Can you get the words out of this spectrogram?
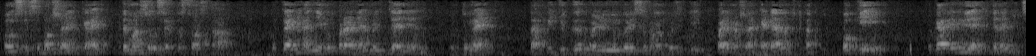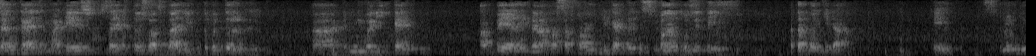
Bahawa sesebuah syarikat termasuk sektor swasta bukan hanya berperanan menjana keuntungan tapi juga perlu memberi sumbangan positif kepada masyarakat dalam sekitar. Okey, perkara ini lah kita nak bincangkan sama ada sektor swasta ni betul-betul ke uh, dia memberikan apa yang dalam ni dikata sumbangan positif ataupun tidak. Okey, sebelum tu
